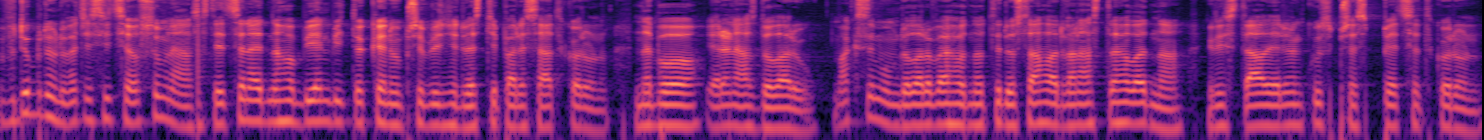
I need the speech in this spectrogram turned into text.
V dubnu 2018 je cena jednoho BNB tokenu přibližně 250 korun, nebo 11 dolarů. Maximum dolarové hodnoty dosáhla 12. ledna, kdy stál jeden kus přes 500 korun.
